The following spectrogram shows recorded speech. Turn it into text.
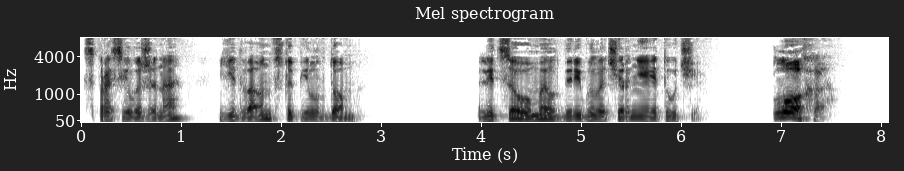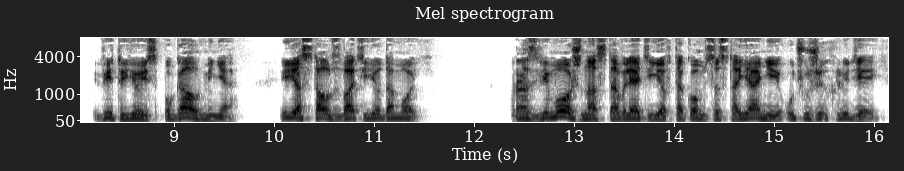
спросила жена, едва он вступил в дом. Лицо у Мелбери было чернее тучи. Плохо, Вид ее испугал меня, и я стал звать ее домой. Разве можно оставлять ее в таком состоянии у чужих людей?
